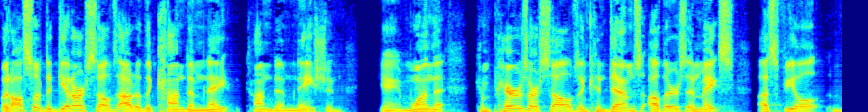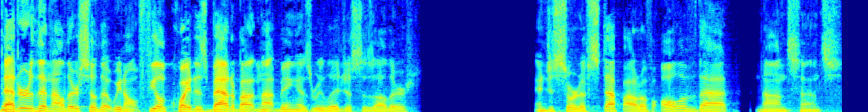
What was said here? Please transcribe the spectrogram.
but also to get ourselves out of the condemna- condemnation game, one that compares ourselves and condemns others and makes us feel better than others so that we don't feel quite as bad about not being as religious as others. And just sort of step out of all of that nonsense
